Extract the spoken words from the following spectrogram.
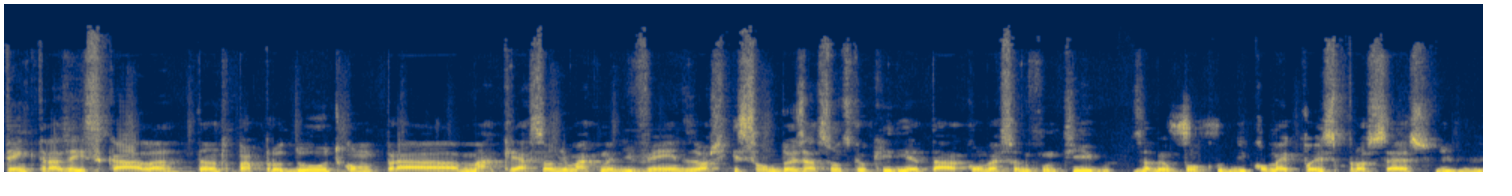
tem que trazer escala tanto para produto como para criação de máquina de vendas. Eu acho que são dois assuntos que eu queria estar tá conversando contigo, saber um pouco de como é que foi esse processo. Uhum.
